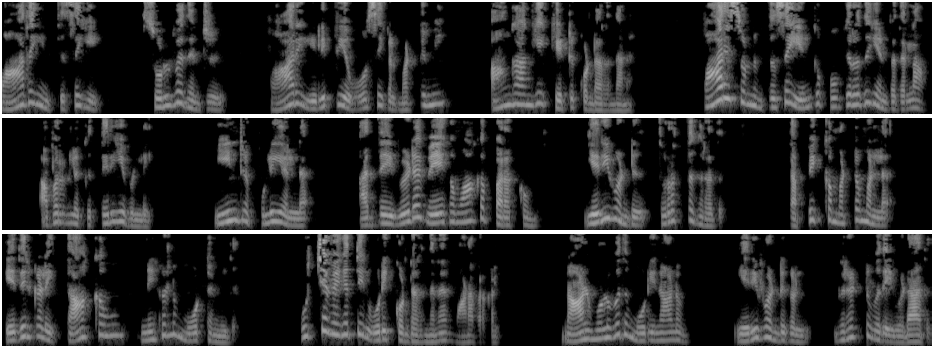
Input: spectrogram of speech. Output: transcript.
பாதையின் திசையை சொல்வதென்று பாரி எழுப்பிய ஓசைகள் மட்டுமே ஆங்காங்கே கேட்டுக்கொண்டிருந்தன பாரி சொல்லும் திசை எங்கு போகிறது என்பதெல்லாம் அவர்களுக்கு தெரியவில்லை. ஈன்ற புலி அல்ல. அதை விட வேகமாக பறக்கும் எரிவண்டு துரத்துகிறது. தப்பிக்க மட்டுமல்ல எதிர்களை தாக்கவும் நிகழும் ஓட்டம் இது. உச்ச வேகத்தில் ஓடிக்கொண்டிருந்தனர் மாணவர்கள். நாள் முழுவதும் ஓடினாலும் எரிவண்டுகள் விரட்டுவதை விடாது.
